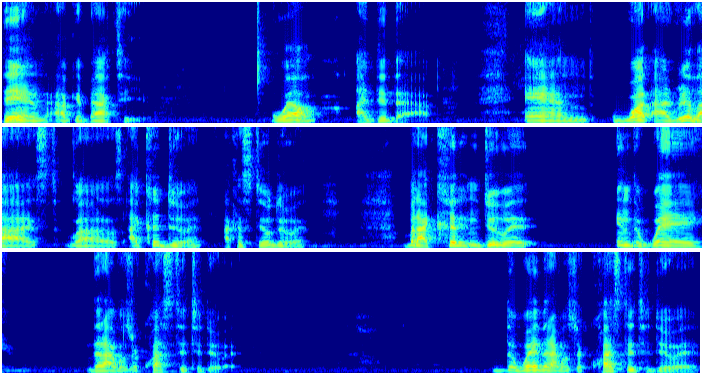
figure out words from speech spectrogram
then I'll get back to you. Well, I did that. And what I realized was I could do it, I could still do it, but I couldn't do it in the way that I was requested to do it. The way that I was requested to do it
